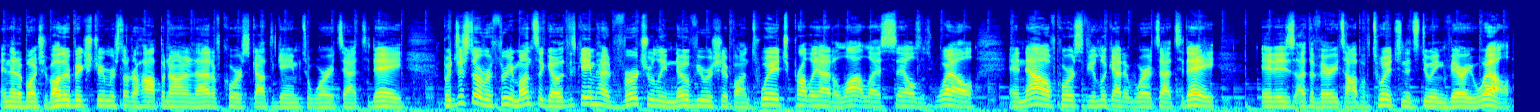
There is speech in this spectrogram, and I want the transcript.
and then a bunch of other big streamers started hopping on, and that, of course, got the game to where it's at today. But just over three months ago, this game had virtually no viewership on Twitch, probably had a lot less sales as well. And now, of course, if you look at it where it's at today, it is at the very top of Twitch and it's doing very well.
